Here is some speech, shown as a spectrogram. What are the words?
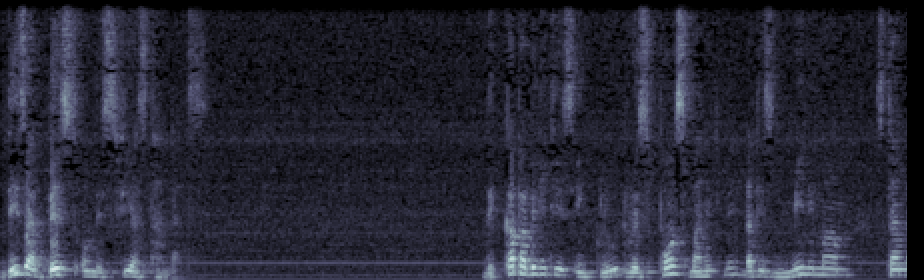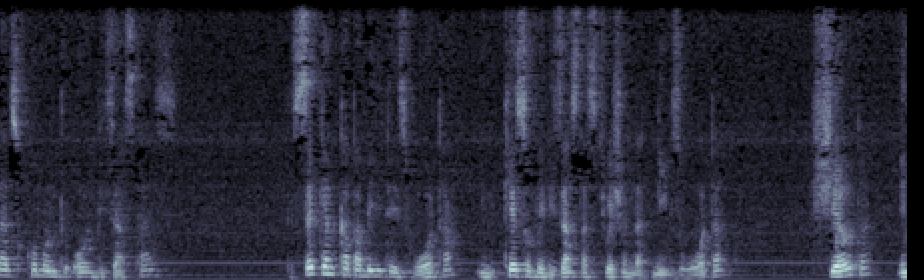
These are based on the sphere standards. The capabilities include response management, that is minimum standards common to all disasters. The second capability is water, in case of a disaster situation that needs water. Shelter, in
